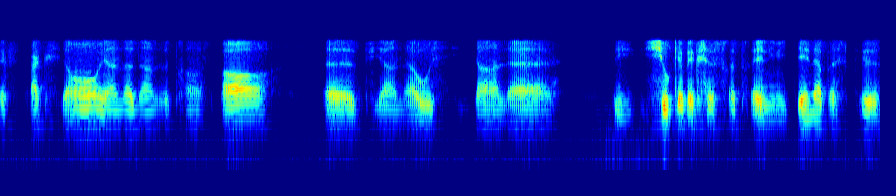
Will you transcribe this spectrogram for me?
l'extraction, il y en a dans le transport, euh, puis il y en a aussi dans la. Ici au Québec, ce sera très limité là, parce que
